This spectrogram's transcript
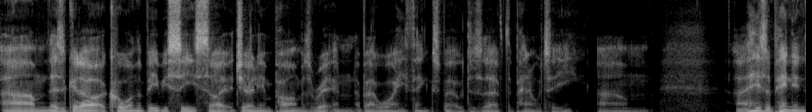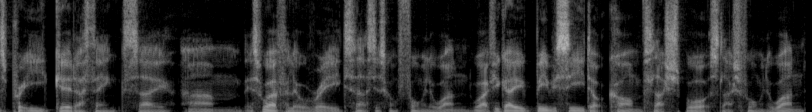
Um, there's a good article on the BBC site. Jolyon Palmer's written about why he thinks Vettel deserved the penalty. Um, uh, his opinion's pretty good, I think. So um, it's worth a little read. So that's just on Formula One. Well, if you go bbc.com slash sports slash Formula One,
